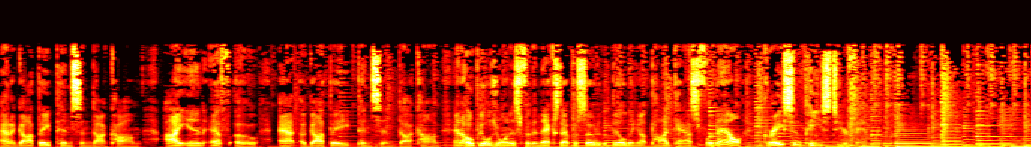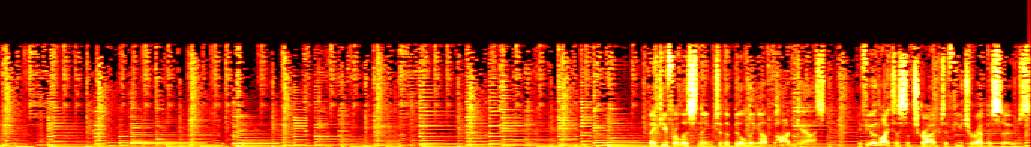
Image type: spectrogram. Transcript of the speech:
at agapepinson.com. I-N-F-O at agapepinson.com. And I hope you'll join us for the next episode of the Building Up podcast. For now, grace and peace to your family. Thank you for listening to the Building Up podcast. If you would like to subscribe to future episodes,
